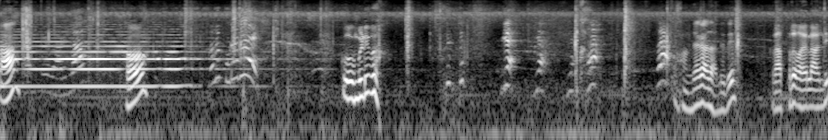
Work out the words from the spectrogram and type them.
हा? हो? कोंबडी बघ संध्याकाळ झाली ते रात्र व्हायला आली.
